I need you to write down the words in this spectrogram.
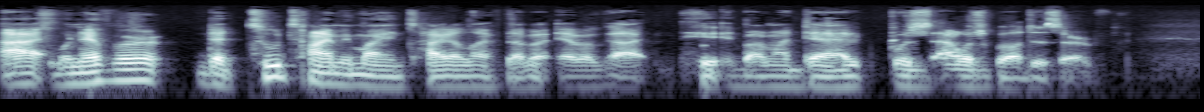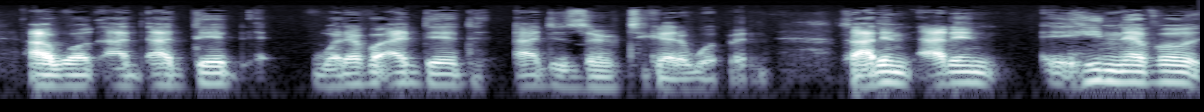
I whenever the two time in my entire life that I ever got hit by my dad was I was well deserved. I was I, I did whatever I did, I deserved to get a whipping. So I didn't I didn't he never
